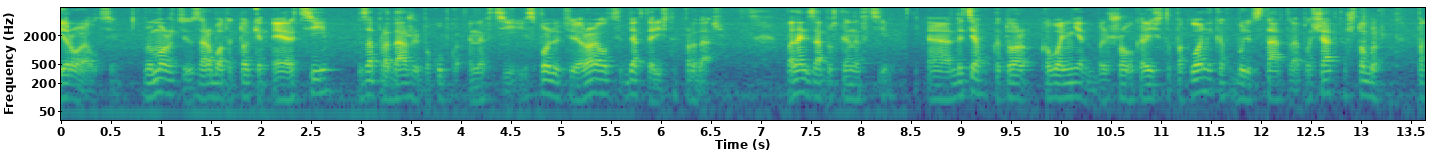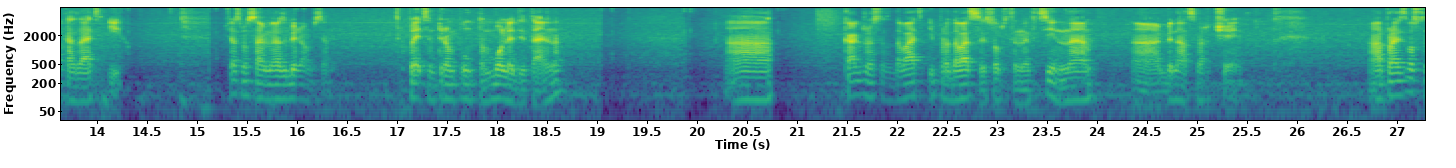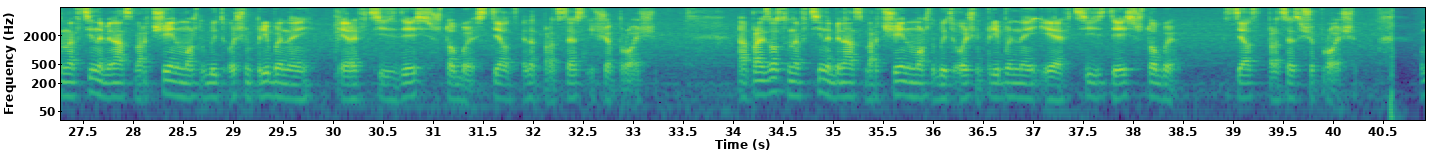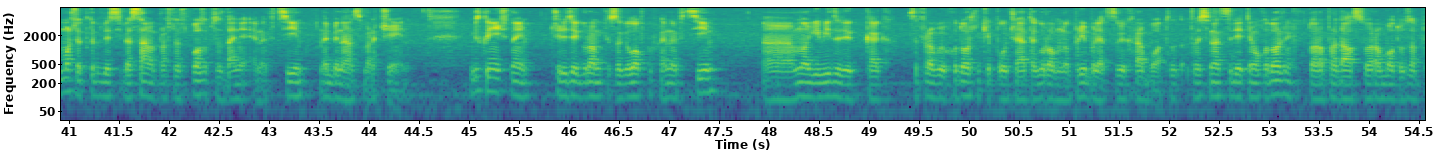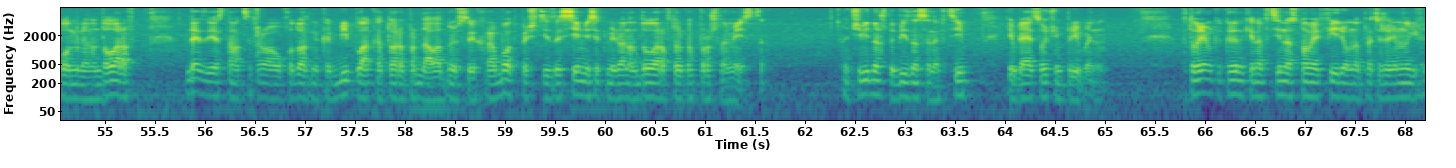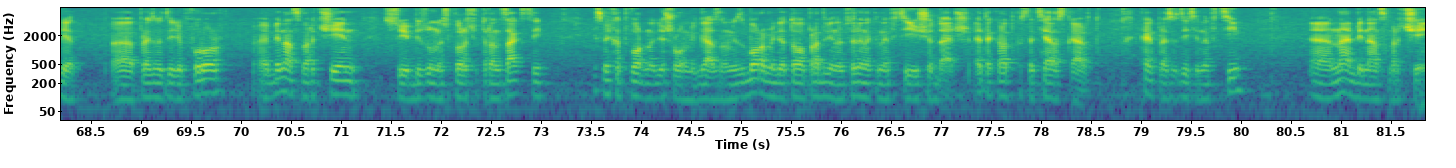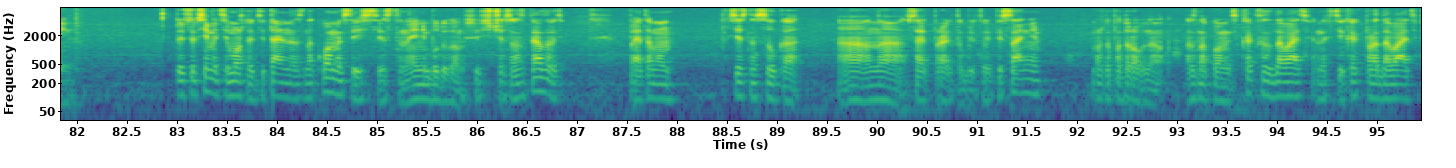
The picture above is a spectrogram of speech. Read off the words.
и royalty. Вы можете заработать токен ART за продажу и покупку NFT. Используйте royalty для вторичных продаж. Панель запуска NFT. Э, для тех, у, которых, у кого нет большого количества поклонников, будет стартовая площадка, чтобы показать их. Сейчас мы с вами разберемся по этим трем пунктам более детально. А, как же создавать и продавать свои собственные NFT на а, Binance Smart Chain. А, производство NFT на Binance Smart Chain может быть очень прибыльной, и NFT здесь, чтобы сделать этот процесс еще проще. А производство NFT на Binance Smart Chain может быть очень прибыльной, и NFT здесь, чтобы сделать этот процесс еще проще. Вы можете открыть для себя самый простой способ создания NFT на Binance Smart Chain. В бесконечной череде громких заголовков NFT э, многие видели, как цифровые художники получают огромную прибыль от своих работ. От 18-летнего художника, который продал свою работу за полмиллиона долларов, до известного цифрового художника Бипла, который продал одну из своих работ почти за 70 миллионов долларов только в прошлом месяце. Очевидно, что бизнес NFT является очень прибыльным. В то время как рынки NFT на основе эфириум на протяжении многих лет Э, производили фурор. Э, Binance Smart Chain с ее безумной скоростью транзакций и смехотворно дешевыми газовыми сборами готова продвинуть рынок NFT еще дальше. Эта короткая статья расскажет, как производить NFT э, на Binance Smart Chain. То есть со всем этим можно детально ознакомиться, естественно, я не буду вам все сейчас рассказывать, поэтому, естественно, ссылка на сайт проекта будет в описании, можно подробно ознакомиться, как создавать NFT, как продавать,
